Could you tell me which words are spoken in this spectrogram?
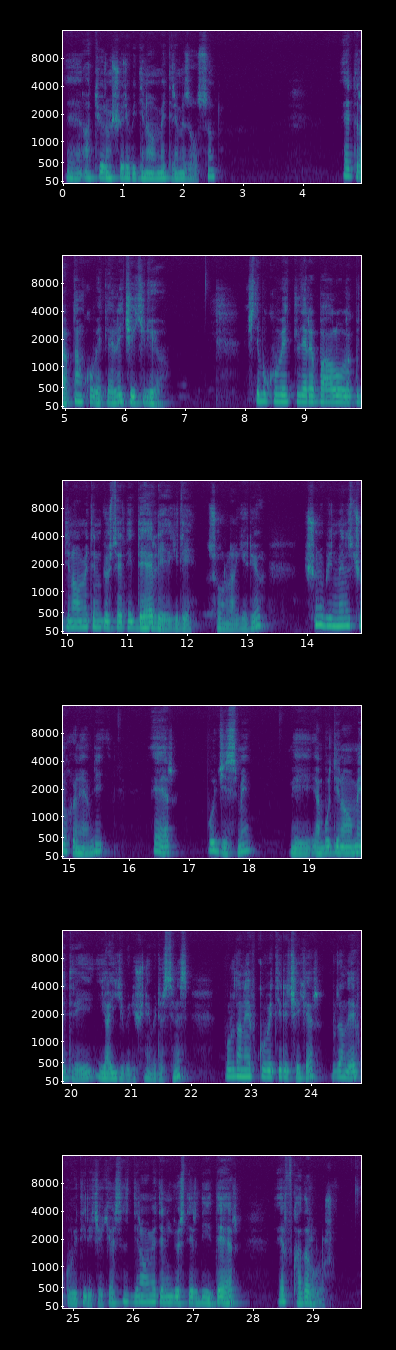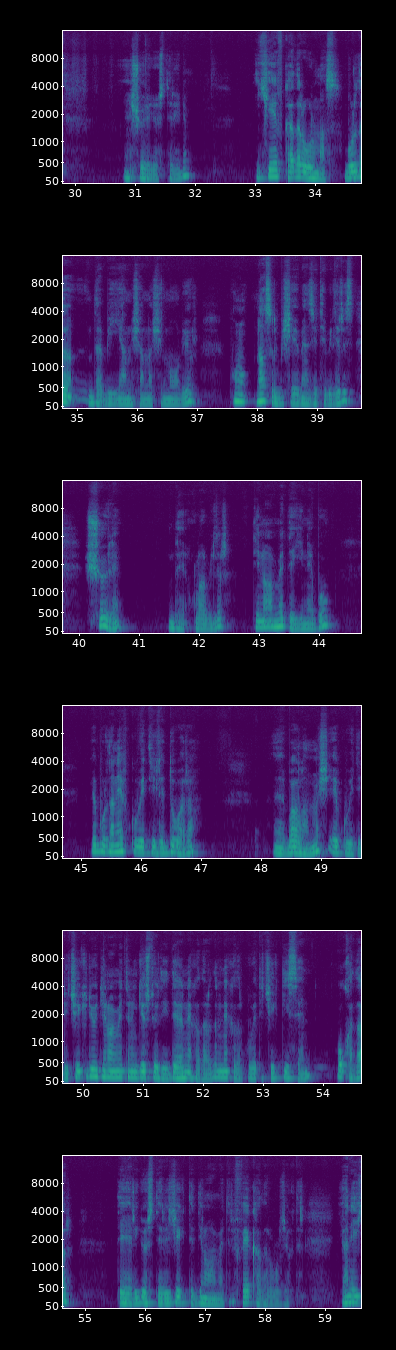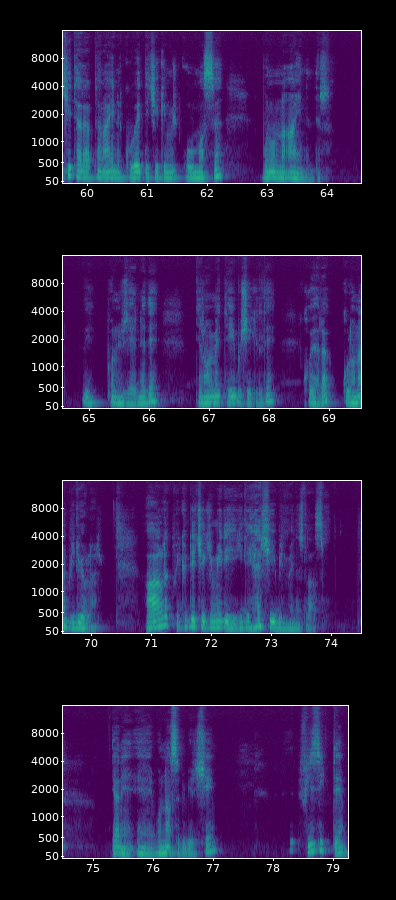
E, atıyorum şöyle bir dinamometremiz olsun. Etraftan kuvvetlerle çekiliyor. İşte bu kuvvetlere bağlı olarak bu dinamometrenin gösterdiği değerle ilgili sorular geliyor. Şunu bilmeniz çok önemli. Eğer bu cismi e, yani bu dinamometreyi yay gibi düşünebilirsiniz. Buradan F kuvvetiyle çeker. Buradan da F kuvvetiyle çekersiniz. Dinamometrenin gösterdiği değer F kadar olur. Yani şöyle gösterelim. 2F kadar olmaz. Burada da bir yanlış anlaşılma oluyor. Bunu nasıl bir şeye benzetebiliriz? Şöyle de olabilir. Dinamometre yine bu. Ve buradan F kuvvetiyle duvara e, bağlanmış. F kuvvetiyle çekiliyor. Dinamometrenin gösterdiği değer ne kadardır? Ne kadar kuvveti çektiysen o kadar değeri gösterecektir. Dinamometre F kadar olacaktır. Yani iki taraftan aynı kuvvetle çekilmiş olması bununla aynıdır. Bunun üzerine de dinamometreyi bu şekilde koyarak kullanabiliyorlar. Ağırlık ve kütle çekimi ile ilgili her şeyi bilmeniz lazım. Yani e, bu nasıl bir şey? Fizikte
